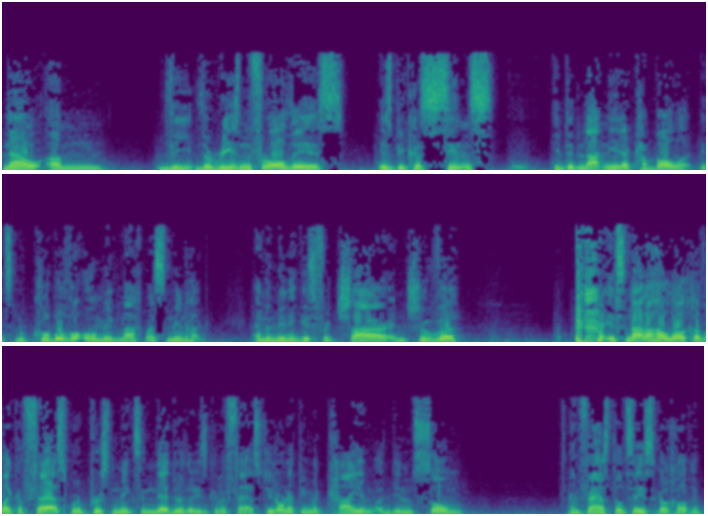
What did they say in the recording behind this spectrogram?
Now, um, the, the reason for all this is because since it did not need a Kabbalah, it's Mekubal va'omid machmas minhag, and the minig is for char and tshuva, it's not a halacha of like a fast where a person makes a neder that he's going to fast. You don't have to be makayim a din som and fast till seis chavim.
